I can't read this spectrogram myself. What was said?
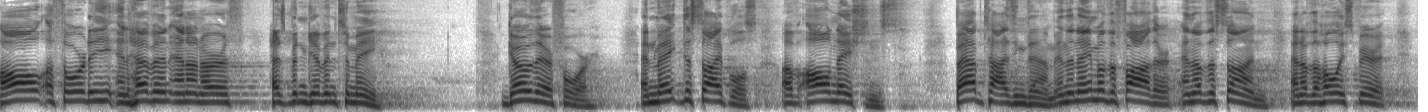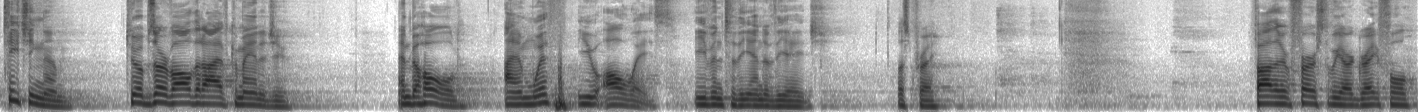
All authority in heaven and on earth has been given to me. Go therefore and make disciples of all nations, baptizing them in the name of the Father and of the Son and of the Holy Spirit, teaching them to observe all that I have commanded you. And behold, I am with you always, even to the end of the age. Let's pray. Father, first, we are grateful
